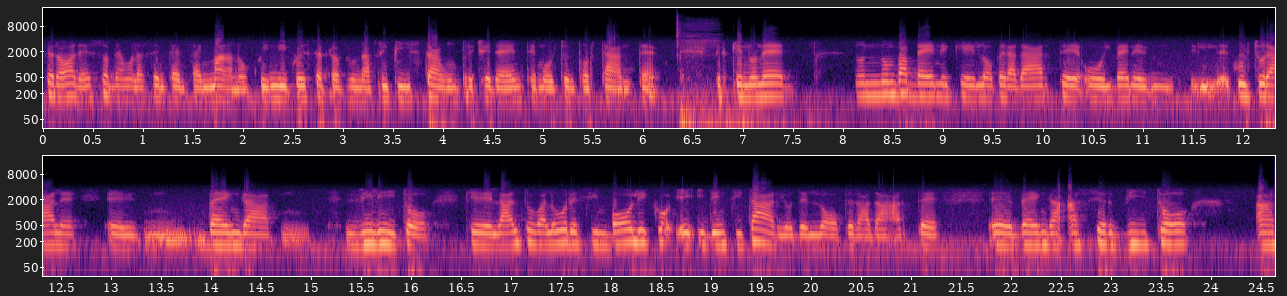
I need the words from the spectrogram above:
però adesso abbiamo la sentenza in mano, quindi questa è proprio un'apripista, un precedente molto importante, perché non, è, non, non va bene che l'opera d'arte o il bene il culturale eh, venga svilito, che l'alto valore simbolico e identitario dell'opera d'arte eh, venga asservito a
